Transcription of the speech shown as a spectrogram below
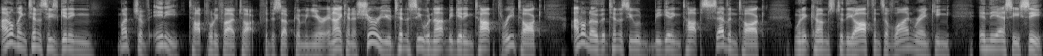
I don't think Tennessee's getting much of any top 25 talk for this upcoming year. And I can assure you, Tennessee would not be getting top three talk. I don't know that Tennessee would be getting top seven talk when it comes to the offensive line ranking in the SEC.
